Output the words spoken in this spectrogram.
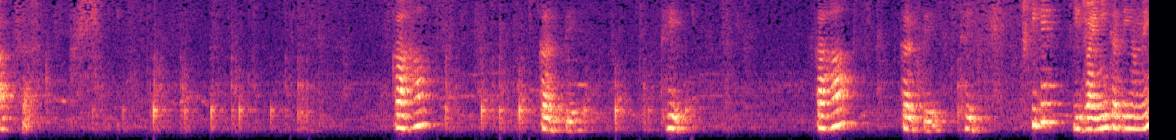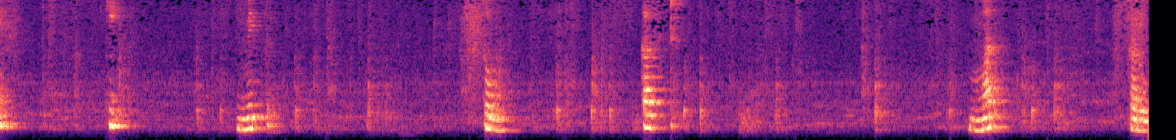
अक्सर कहा करते थे। कहा करते थे। ठीक है, ये ज्वाइनिंग कर दी हमने। कि मित्र। तुम कष्ट मत करो।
